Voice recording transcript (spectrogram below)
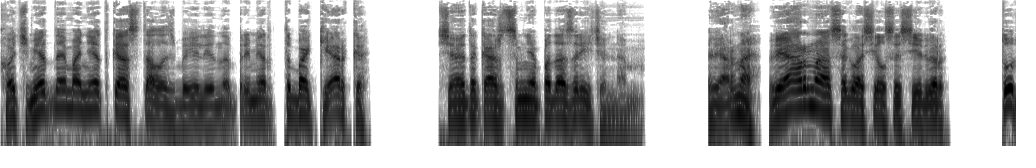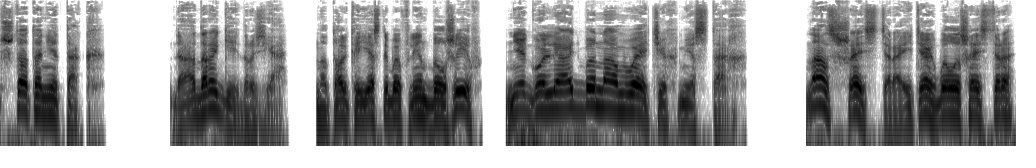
«Хоть медная монетка осталась бы, или, например, табакерка. Все это кажется мне подозрительным». «Верно, верно», — согласился Сильвер. «Тут что-то не так». «Да, дорогие друзья, но только если бы Флинт был жив, не гулять бы нам в этих местах. Нас шестеро, и тех было шестеро,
